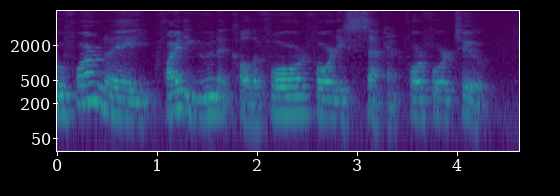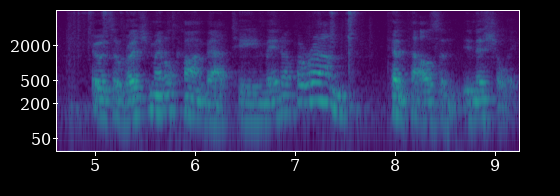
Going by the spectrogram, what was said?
who formed a fighting unit called the 442nd, 442. It was a regimental combat team made up around 10,000 initially.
